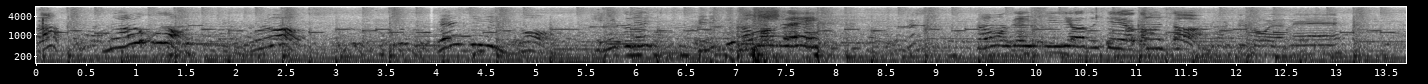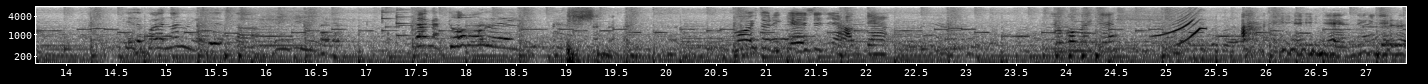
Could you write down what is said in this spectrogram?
あなるほど。これは原始人の毛肉ですサーモン食いサーモン食いしようとしてるよこの人。美味しそうやね。でこれ何の肉ですかなんかトウモ食いもう一人原始人発見。横向いて。あいいねいいね。できてる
